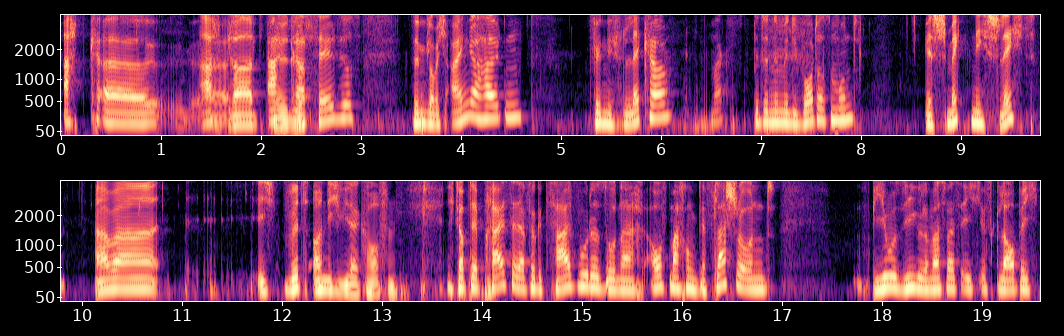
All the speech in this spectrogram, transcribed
8 äh, 8 Grad 8 Celsius. Grad Celsius sind, glaube ich, eingehalten. Finde ich es lecker. Max, bitte nimm mir die Worte aus dem Mund. Es schmeckt nicht schlecht, aber ich würde es auch nicht wieder kaufen. Ich glaube, der Preis, der dafür gezahlt wurde, so nach Aufmachung der Flasche und Bio-Siegel und was weiß ich, ist, glaube ich,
